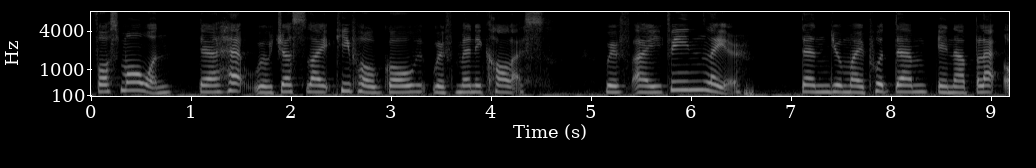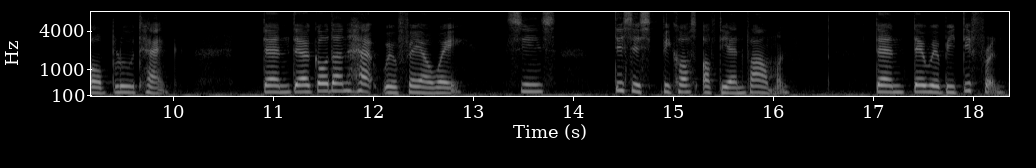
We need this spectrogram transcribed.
For small one, their head will just like people go with many colors, with a thin layer. Then you might put them in a black or blue tank. Then their golden head will fade away, since this is because of the environment. Then they will be different.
